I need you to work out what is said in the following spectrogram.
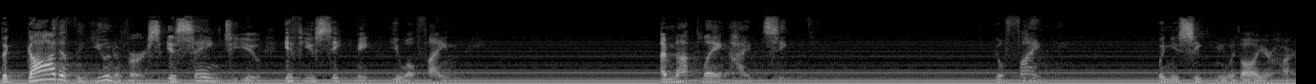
the God of the universe is saying to you, if you seek me, you will find me. I'm not playing hide and seek with you. You'll find me when you seek me with all your heart.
